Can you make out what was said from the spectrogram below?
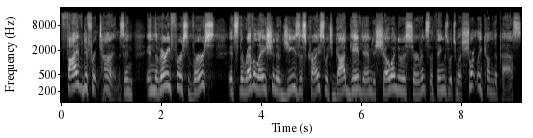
five different times. And in the very first verse, it's the revelation of Jesus Christ, which God gave to him to show unto his servants the things which must shortly come to pass.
